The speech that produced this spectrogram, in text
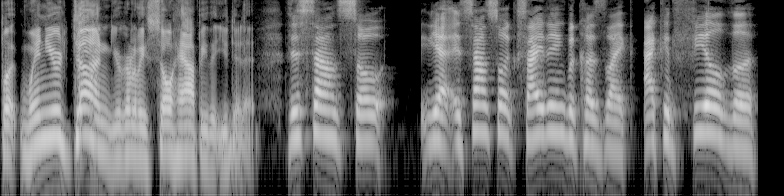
But when you're done, you're going to be so happy that you did it. This sounds so yeah, it sounds so exciting because like I could feel the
